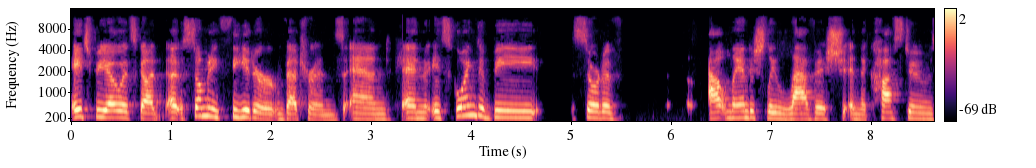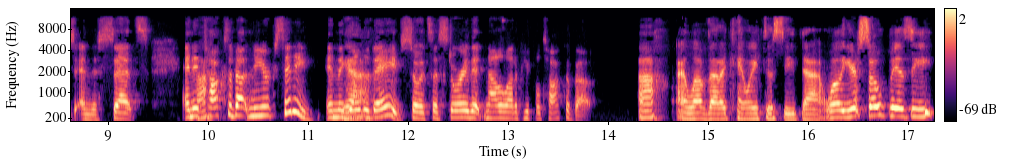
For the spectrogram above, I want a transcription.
HBO. It's got uh, so many theater veterans, and and it's going to be sort of outlandishly lavish in the costumes and the sets. And it ah. talks about New York City in the yeah. Gilded Age. So it's a story that not a lot of people talk about. Ah, I love that. I can't wait to see that. Well, you're so busy.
